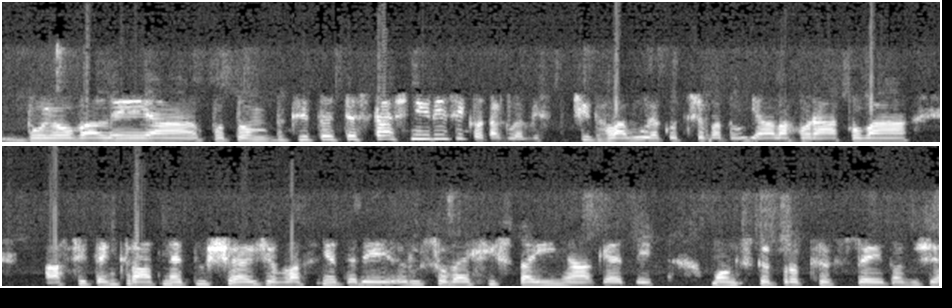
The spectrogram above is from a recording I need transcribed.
bojovali a potom, to, to je strašný riziko takhle vystrčit hlavu, jako třeba to udělala Horáková, asi tenkrát netušel, že vlastně tedy Rusové chystají nějaké ty monster procesy, takže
